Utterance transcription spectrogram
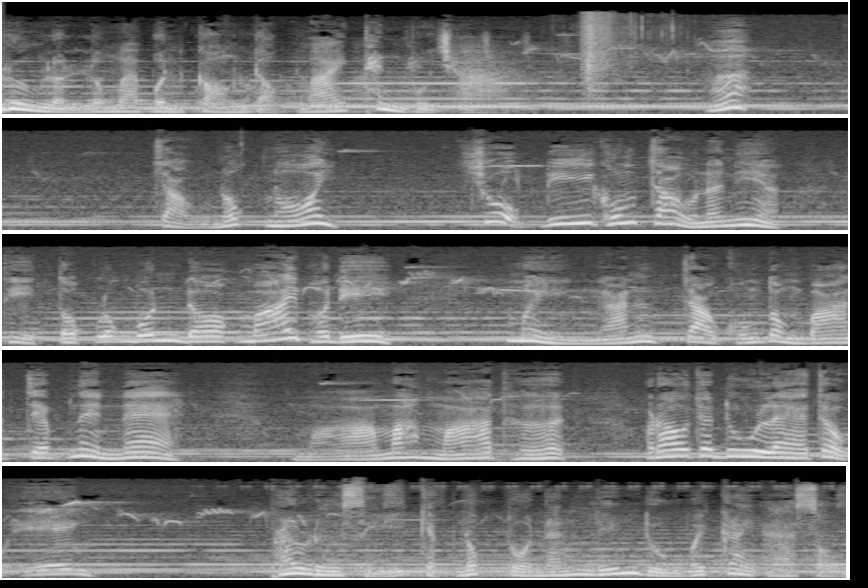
ร่วงหล่นลงมาบนกองดอกไม้แท่นบูชาฮะเจ้านกน้อย โชคดีของเจ้านะเนี่ย ที่ตกลงบนดอกไม้พอดี ไม่งั้นเจ้าคงต้องบาดเจ็บแน่ๆ มามามาเถิด เราจะดูแลเจ้าเอง พระฤาษีเก็บนกตัวนั้นเลี้ยงดูไว้ใกล้อาสม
